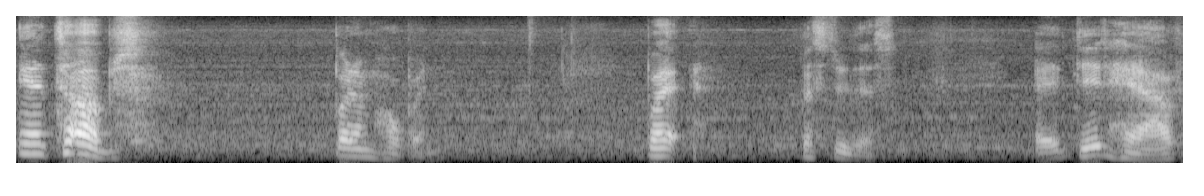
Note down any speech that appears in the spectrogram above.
in tubs. But I'm hoping. But, let's do this it did have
